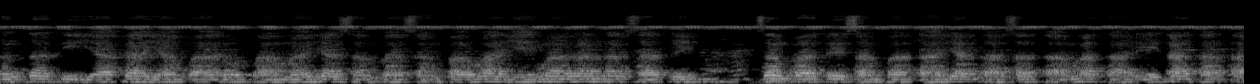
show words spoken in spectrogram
ตันตติยาคายาปารุปามายาสัมปะสัมปวะเยมรณสติสัมปติสัมปตายัตตาสตามตาอิตาตาตา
